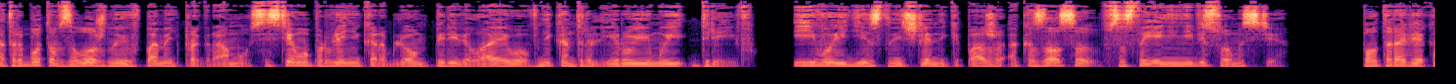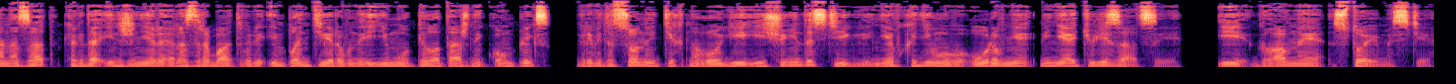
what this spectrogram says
Отработав заложенную в память программу, система управления кораблем перевела его в неконтролируемый дрейф, и его единственный член экипажа оказался в состоянии невесомости. Полтора века назад, когда инженеры разрабатывали имплантированный ему пилотажный комплекс, гравитационные технологии еще не достигли необходимого уровня миниатюризации и, главное, стоимости.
